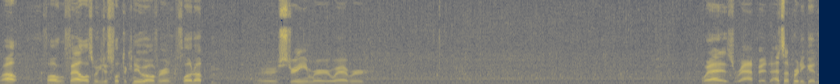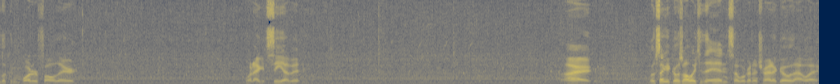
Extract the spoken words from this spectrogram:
Well, if all fails, we can just flip the canoe over and float up or stream or whatever. Well, that is rapid. That's a pretty good looking waterfall there. What I can see of it. Alright. Looks like it goes all the way to the end, so we're going to try to go that way.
